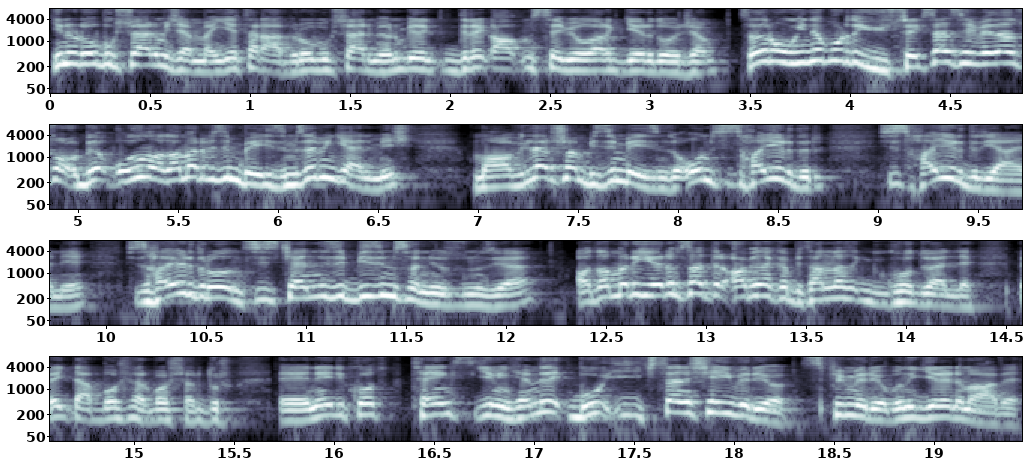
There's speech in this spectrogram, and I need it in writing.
Yine Robux vermeyeceğim ben yeter abi Robux vermiyorum. Bir, direkt 60 seviye olarak geri doğacağım. Zaten oyunda burada 180 seviyeden sonra oğlum adamlar bizim base'imize mi gelmiş? Maviler şu an bizim base'imize. Oğlum siz hayırdır? Siz hayırdır yani. Siz hayırdır oğlum siz kendinizi biz mi sanıyorsunuz ya? Adamları yarım saattir abi bir dakika bir tane daha kod verdi. Bekle abi boş ver boş ver dur. Ee, neydi kod? Thanksgiving hem de bu iki tane şey veriyor. Spin veriyor bunu girelim abi.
